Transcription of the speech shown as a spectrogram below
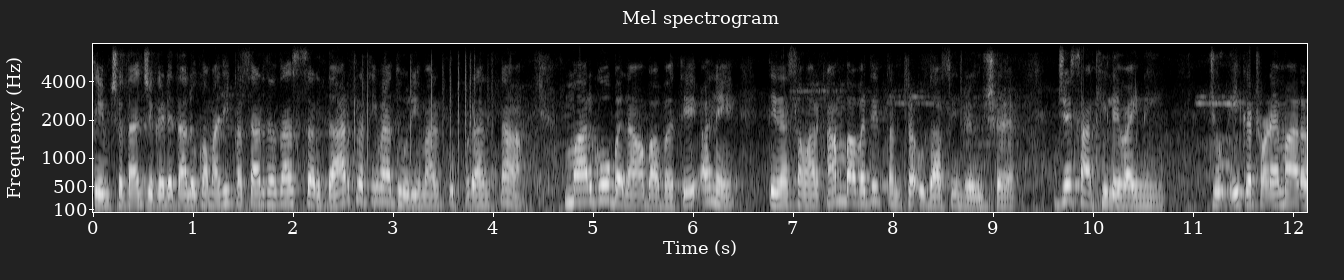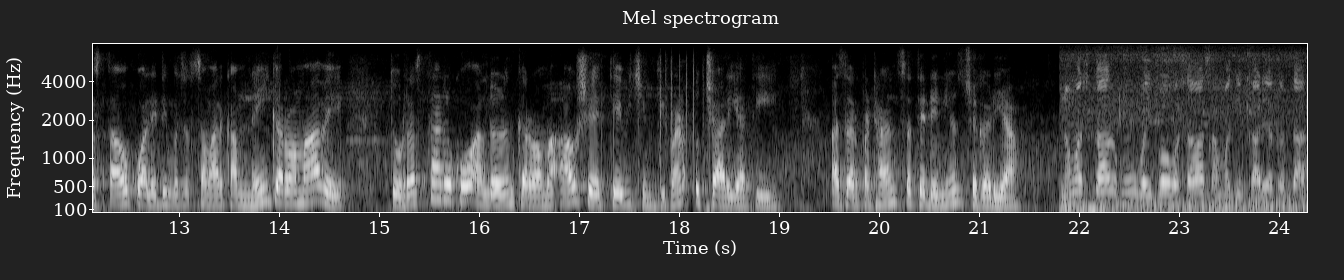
તેમ છતાં ઝઘડિયા તાલુકામાંથી પસાર થતા સરદાર પ્રતિમા ધોરીમાર્ગ ઉપરાંતના માર્ગો બનાવવા બાબતે અને તેના સમારકામ બાબતે તંત્ર ઉદાસીન રહ્યું છે. જે સાંખી લેવાય નહીં. જો એક અઠવાડિયામાં રસ્તાઓ ક્વોલિટી મુજબ સમારકામ નહીં કરવામાં આવે, તો રસ્તા રોકો આંદોલન કરવામાં આવશે તેવી ચીમકી પણ ઉચ્ચારી હતી. અઝર પઠાણ સત્યડે ન્યૂઝ, ઝઘડિયા. નમસ્કાર, હું વૈભવ વસાવા, સામાજિક કાર્યકર્તા.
